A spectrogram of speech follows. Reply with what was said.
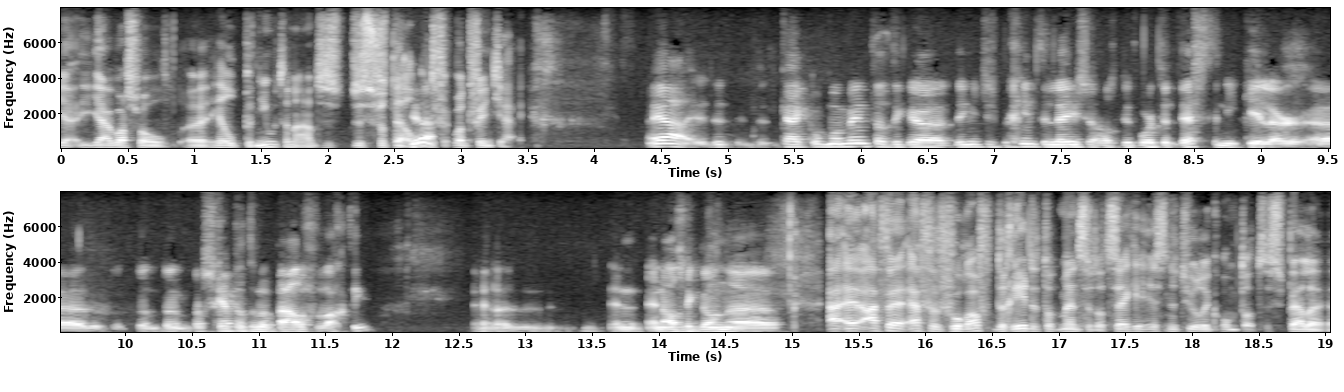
Jij, jij was wel eh, heel benieuwd daarna, dus, dus vertel, Ja. wat, wat vind jij? Nou ja, kijk, op het moment dat ik eh, dingetjes begin te lezen als dit wordt de Destiny Killer, eh, dan, dan, dan schept dat een bepaalde verwachting. Eh, en, en als ik dan... eh, even, even vooraf, de reden dat mensen dat zeggen is natuurlijk omdat de spellen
